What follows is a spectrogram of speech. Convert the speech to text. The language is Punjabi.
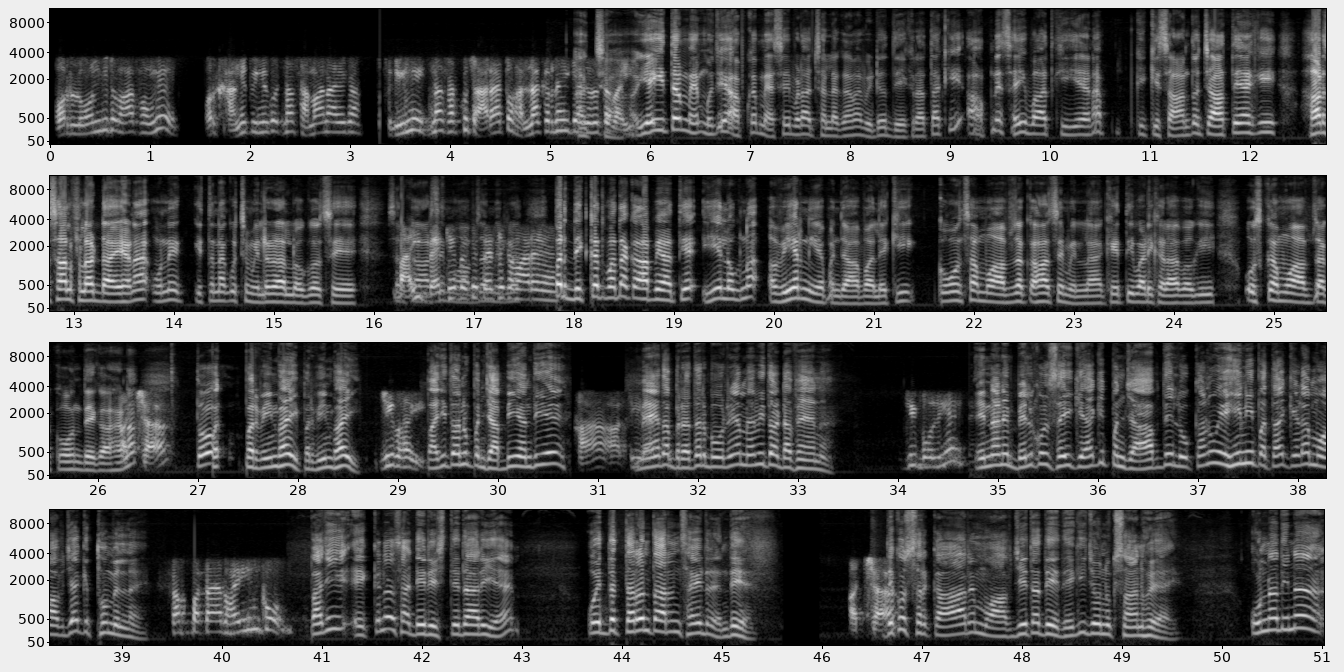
और लोन भी तो माफ़ होंगे और खाने पीने को इतना सामान आएगा। फ्री में इतना सब कुछ आ रहा है तो हल्ला करने की क्या जरूरत है भाई यही तो मैं मुझे आपका मैसेज बड़ा अच्छा लगा मैं वीडियो देख रहा था कि आपने सही बात की है ना कि किसान तो चाहते हैं कि हर साल फ्लड आए है ना उन्हें इतना कुछ मिल रहा है लोगों से भाई सरकार से बैठे बैठे मुआवजा पैसे मिल रहा है। कमा रहे हैं पर दिक्कत पता कहाँ पे आती है ये लोग ना अवेयर नहीं है पंजाब वाले कि कौन सा मुआवजा कहाँ से मिलना है खेती बाड़ी खराब होगी उसका मुआवजा कौन देगा है ना अच्छा तो ਪ- ਪ੍ਰਵੀਨ ਭਾਈ ਪ੍ਰਵੀਨ ਭਾਈ जी भाई ਭਾਜੀ ਤੁਹਾਨੂੰ ਪੰਜਾਬੀ ਆਂਦੀ ਏ हाँ ਬਾਤ ਹੀ। ਮੈਂ ਤਾਂ ਬ੍ਰਦਰ ਬੋਲ ਰਿਹਾ ਮੈਂ ਵੀ ਤੁਹਾਡਾ ਫੈਨ ਹਾਂ। ਜੀ ਬੋਲਿਏ। ਇਹਨਾਂ ਨੇ ਬਿਲਕੁਲ ਸਹੀ ਕਿਹਾ ਕਿ ਪੰਜਾਬ ਦੇ ਲੋਕਾਂ ਨੂੰ ਇਹੀ ਨਹੀਂ ਪਤਾ ਕਿਹੜਾ ਮੁਆਵਜ਼ਾ ਕਿੱਥੋਂ ਮਿਲਣਾ ਹੈ। ਸਭ ਪਤਾ ਹੈ ਭਾਈ ਇਨਕੋ। ਭਾਜੀ ਇੱਕ ਨਾ ਸਾਡੇ ਰਿਸ਼ਤੇਦਾਰ ਹੀ ਹੈ ਉਹ ਇੱਧਰ ਤਰਨਤਾਰਨ ਸਾਈਡ ਰਹਿੰਦੇ ਹੈ। ਅੱਛਾ। ਦੇਖੋ ਸਰਕਾਰ ਮੁਆਵਜ਼ੇ ਤਾਂ ਦੇ ਦੇਗੀ ਜੋ ਨੁਕਸਾਨ ਹੋਇਆ ਹੈ। ਉਹਨਾਂ ਦੀ ਨਾ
